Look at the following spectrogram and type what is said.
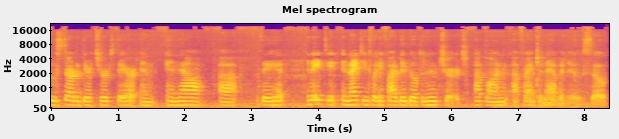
who started their church there, and and now uh, they had. In, 18, in 1925, they built a new church up on uh, Franklin Avenue. So,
